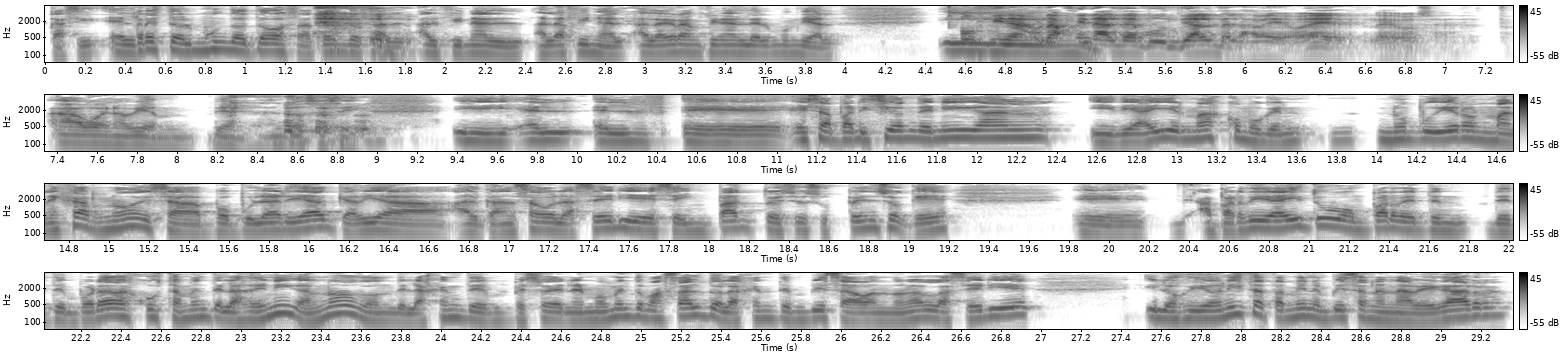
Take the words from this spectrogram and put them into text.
casi el resto del mundo todos atentos al, final, a la final, a la gran final del Mundial. Y, una final del Mundial me la veo, ¿eh? O sea. Ah, bueno, bien, bien, entonces sí. Y el, el, eh, esa aparición de Negan y de ahí en más como que no pudieron manejar, ¿no? Esa popularidad que había alcanzado la serie, ese impacto, ese suspenso que eh, a partir de ahí tuvo un par de, temporadas justamente las de Negan, ¿no? Donde la gente empezó, en el momento más alto, la gente empieza a abandonar la serie y los guionistas también empiezan a navegar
